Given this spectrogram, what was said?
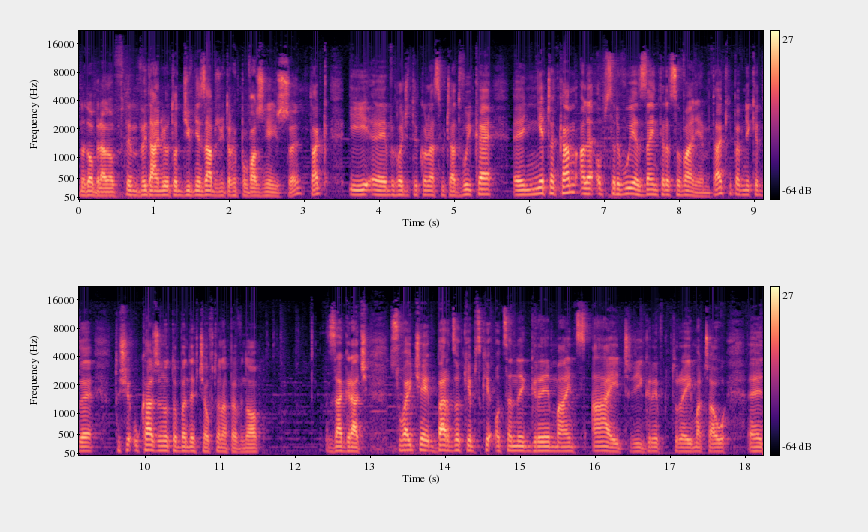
no dobra, no w tym wydaniu to dziwnie zabrzmi, trochę poważniejszy, tak? I e, wychodzi tylko na Switcha dwójkę. E, nie czekam, ale obserwuję z zainteresowaniem, tak? I pewnie kiedy to się ukaże, no to będę chciał w to na pewno zagrać. Słuchajcie, bardzo kiepskie oceny gry Mind's Eye, czyli gry, w której maczał e,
